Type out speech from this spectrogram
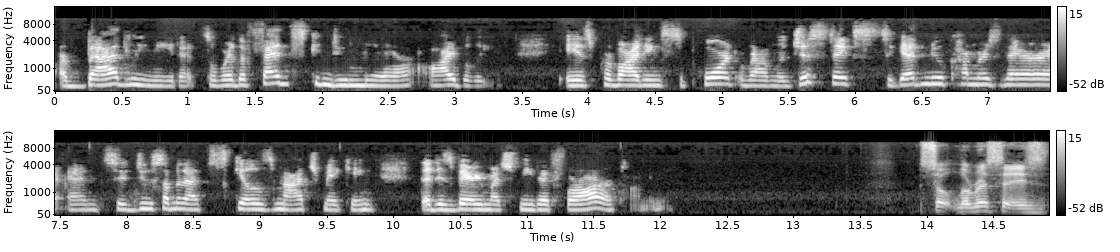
are badly needed. So where the feds can do more, I believe, is providing support around logistics to get newcomers there and to do some of that skills matchmaking that is very much needed for our economy. So, Laryssa, is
